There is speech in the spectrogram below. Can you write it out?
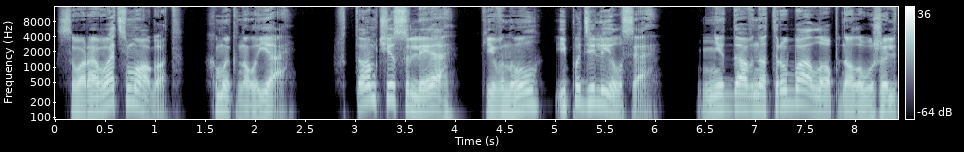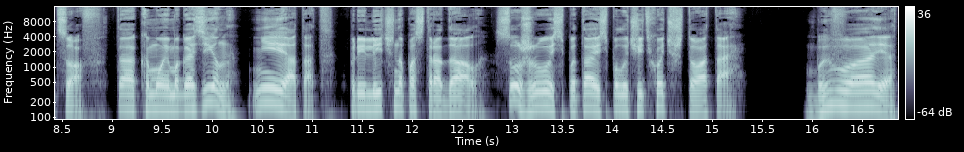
«Своровать могут», хмыкнул я. «В том числе», кивнул и поделился. Недавно труба лопнула у жильцов. Так мой магазин, не этот, прилично пострадал. Сужусь, пытаюсь получить хоть что-то. Бывает,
